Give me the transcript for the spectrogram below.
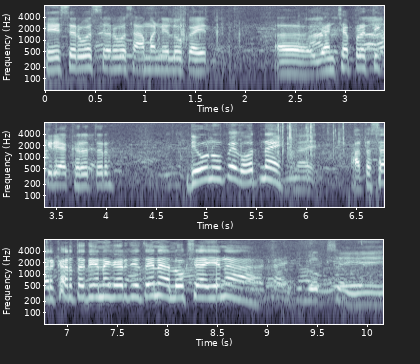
हे सर्व सर्वसामान्य लोक आहेत. अं, यांच्या प्रतिक्रिया खरं तर देऊन उपयोग होत नाही. आता सरकार तर देणं गरजेचं आहे ना लोकशाही आहे ना. लोकशाही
